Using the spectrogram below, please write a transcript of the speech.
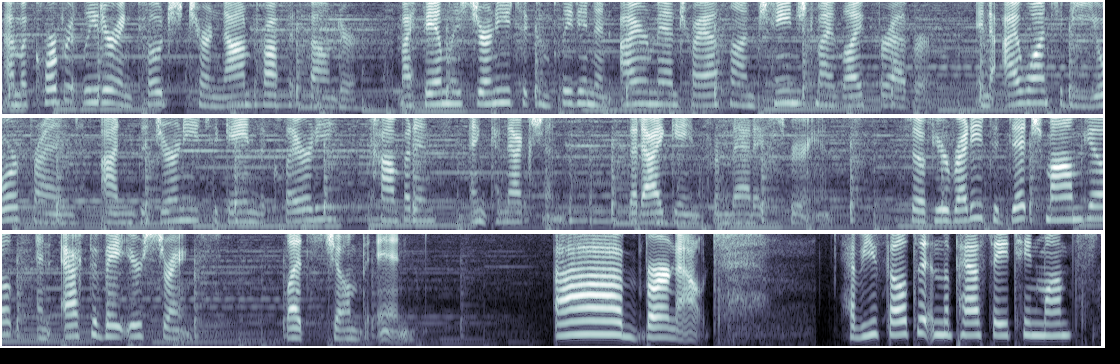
I'm a corporate leader and coach turned nonprofit founder. My family's journey to completing an Ironman triathlon changed my life forever, and I want to be your friend on the journey to gain the clarity, confidence, and connection that I gained from that experience. So if you're ready to ditch mom guilt and activate your strengths, let's jump in. Ah, burnout. Have you felt it in the past 18 months?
